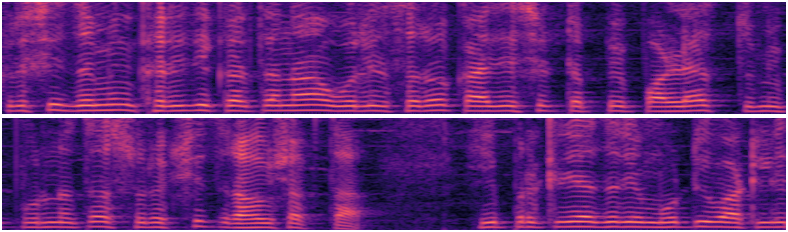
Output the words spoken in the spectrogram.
कृषी जमीन खरेदी करताना वरील सर्व कायदेशीर टप्पे पाळल्यास तुम्ही पूर्णतः सुरक्षित राहू शकता. ही प्रक्रिया जरी मोठी वाटली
